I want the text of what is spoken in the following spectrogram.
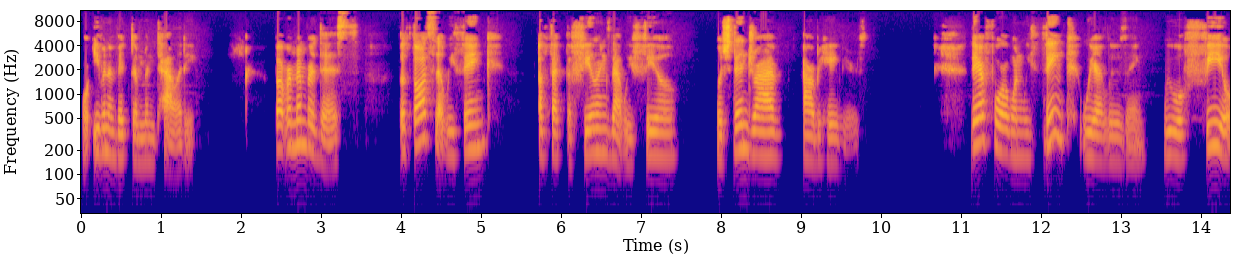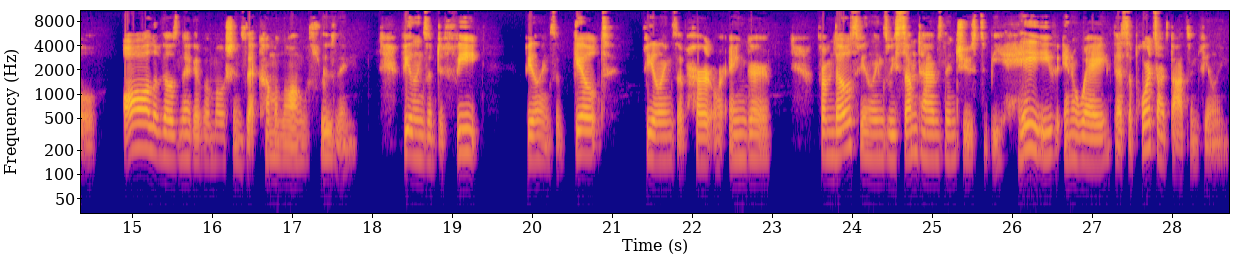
or even a victim mentality. But remember this the thoughts that we think affect the feelings that we feel, which then drive our behaviors. Therefore, when we think we are losing, we will feel all of those negative emotions that come along with losing feelings of defeat, feelings of guilt, feelings of hurt or anger, from those feelings, we sometimes then choose to behave in a way that supports our thoughts and feelings.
